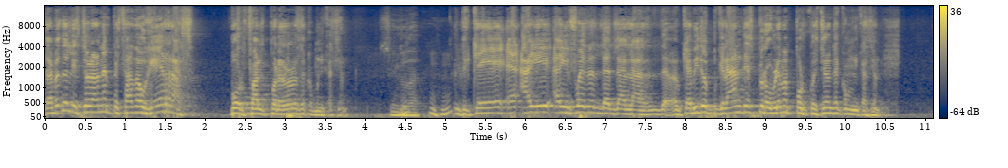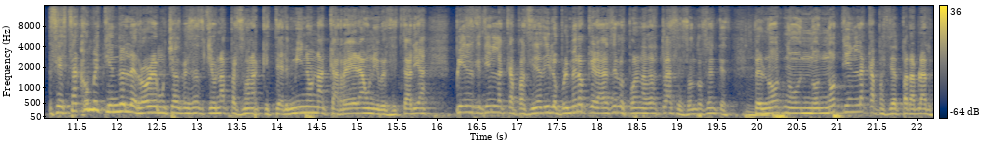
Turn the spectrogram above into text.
través de la historia han empezado guerras por, por errores de comunicación. Sin duda. Que eh, ahí, ahí fue que ha habido grandes problemas por cuestiones de comunicación se está cometiendo el error muchas veces que una persona que termina una carrera universitaria piensa que tiene la capacidad y lo primero que hace los ponen a dar clases, son docentes, pero no, no, no, no tienen la capacidad para hablar.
